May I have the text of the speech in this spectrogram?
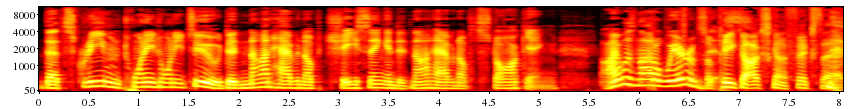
that Scream 2022 did not have enough chasing and did not have enough stalking. I was not aware of So this. Peacock's going to fix that.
